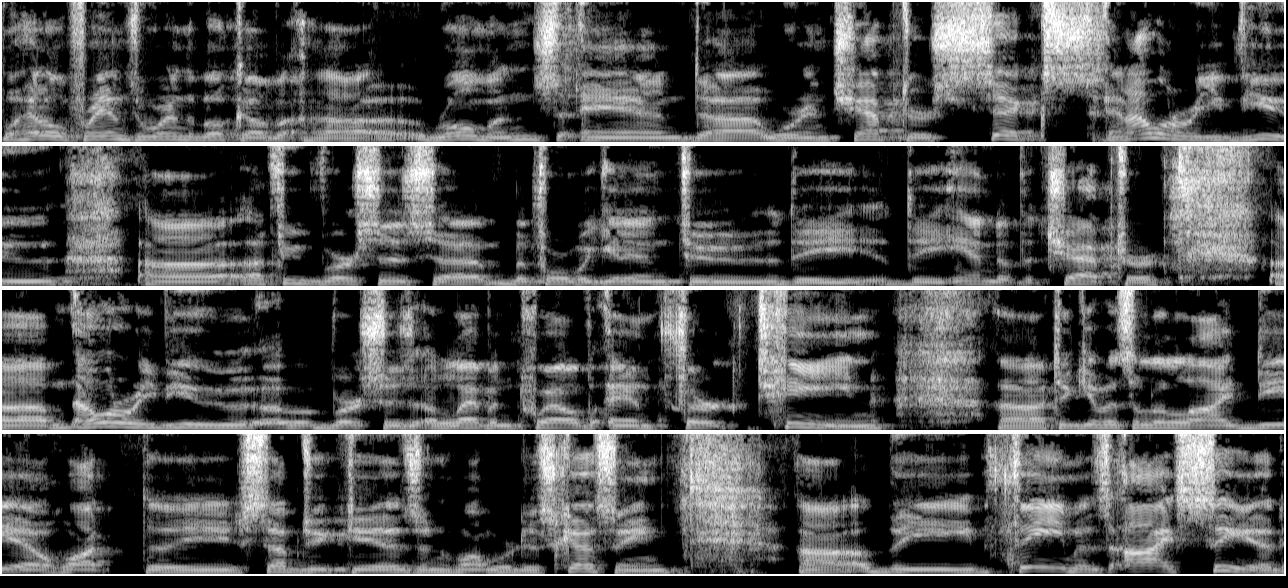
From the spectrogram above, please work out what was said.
Well, hello, friends. We're in the book of uh, Romans, and uh, we're in chapter six. And I want to review uh, a few verses uh, before we get into the the end of the chapter. Um, I want to review uh, verses 11, 12, and 13 uh, to give us a little idea what the subject is and what we're discussing. the theme, as I see it,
